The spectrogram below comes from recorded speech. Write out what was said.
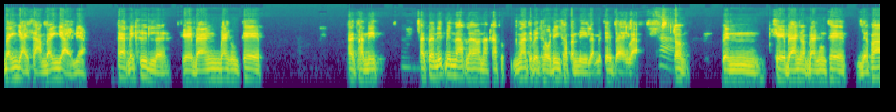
แบงค์ใหญ่สามแบงค์ใหญ่เนี่ยแทบไม่ขึ้นเลย KBank แบงค์กรุงเทพไทยพาณิชย์อืมไทยพาณิชย์ไม่นับแล้วนะครับ น่าจะเป็นโฮลดิ้งค o m ป a นีแล้วไม่ใช่แบงค์ละค่ะก็ เป็นเคแบงค์กับแบงค์กรุงเทพเดี๋ยวถ้า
